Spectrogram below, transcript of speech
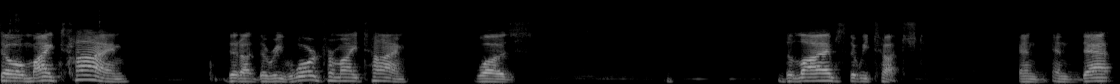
so my time that I, the reward for my time was the lives that we touched and and that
